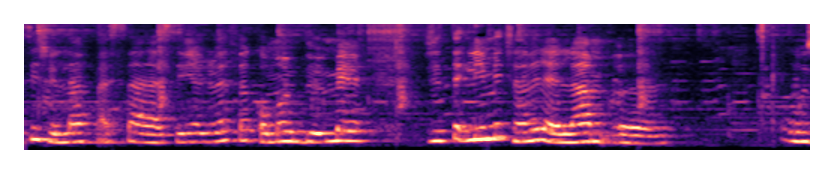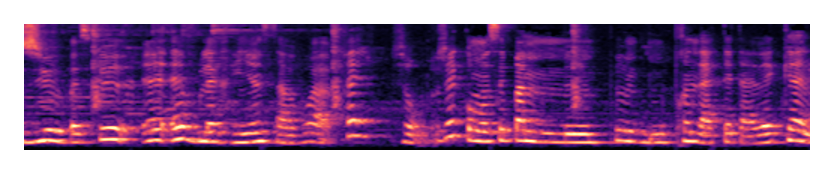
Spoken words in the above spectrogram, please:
Si je lave pas ça, Seigneur, je vais faire comment demain J'étais limite, j'avais les larmes euh, aux yeux parce que elle, voulait rien savoir. Après, j'ai commencé par me, me prendre la tête avec elle.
